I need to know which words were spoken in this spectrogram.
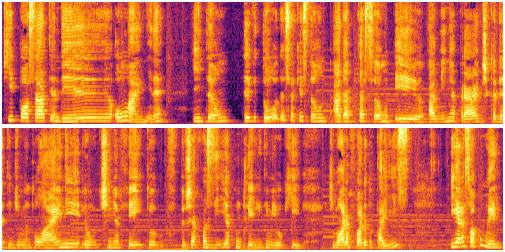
que possa atender online, né? Então, teve toda essa questão, adaptação e a minha prática de atendimento online eu tinha feito, eu já fazia com um cliente meu que, que mora fora do país e era só com ele.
